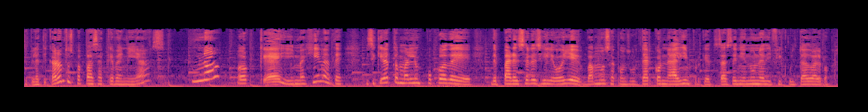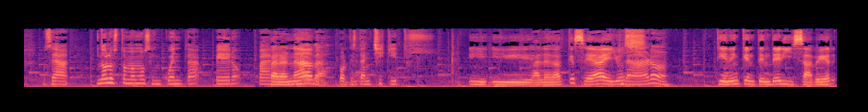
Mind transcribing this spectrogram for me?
¿te platicaron tus papás a qué venías? No, ok, imagínate, ni siquiera tomarle un poco de, de parecer, decirle, oye, vamos a consultar con alguien porque estás teniendo una dificultad o algo. O sea, no los tomamos en cuenta, pero para, nada, porque están chiquitos. Y, y, a la edad que sea, ellos tienen que entender y saber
